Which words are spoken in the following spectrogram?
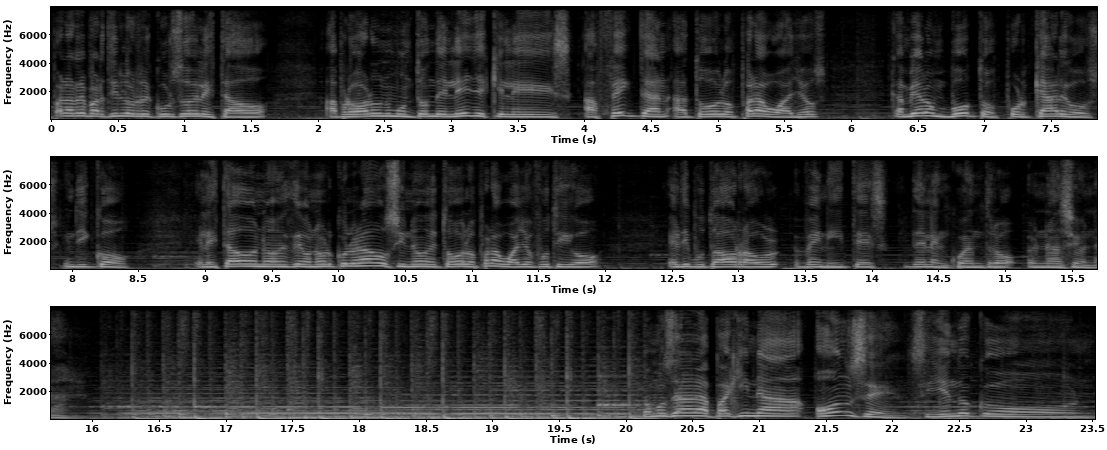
para repartir los recursos del Estado, aprobaron un montón de leyes que les afectan a todos los paraguayos, cambiaron votos por cargos, indicó. El Estado no es de honor colorado, sino de todos los paraguayos, fustigó el diputado Raúl Benítez del Encuentro Nacional. Vamos a la página 11, siguiendo con,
